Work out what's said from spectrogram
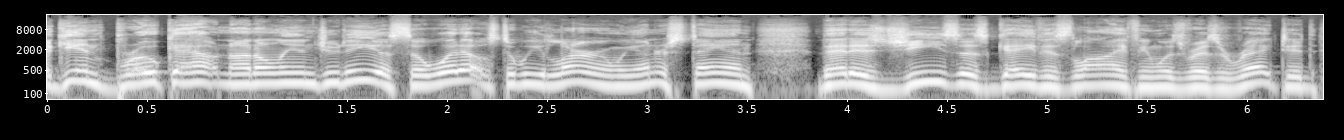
again broke out not only in Judea. So, what else do we learn? We understand that as Jesus gave his life and was resurrected,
